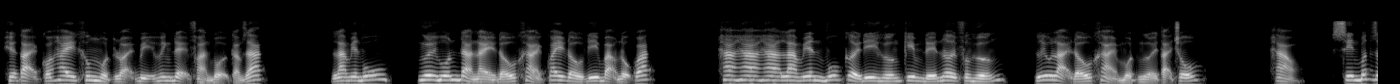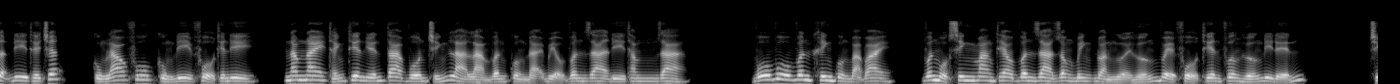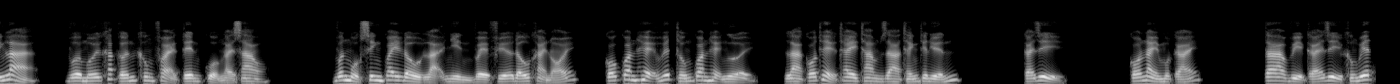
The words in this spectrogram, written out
Hiện tại có hay không một loại bị huynh đệ phản bội cảm giác? Lam Yên Vũ, ngươi hôn đả này đấu khải quay đầu đi bạo nộ quát. Ha ha ha Lam Yên Vũ cười đi hướng kim đến nơi phương hướng, lưu lại đấu khải một người tại chỗ. Hảo, xin bất giận đi thế chất, cùng Lao Phu cùng đi phổ thiên đi, năm nay Thánh Thiên Yến ta vốn chính là làm vân cuồng đại biểu vân ra đi thăm gia. Vỗ vô vân khinh cuồng bả vai, vân mục sinh mang theo vân ra dòng binh đoàn người hướng về phổ thiên phương hướng đi đến. Chính là, vừa mới khắc ấn không phải tên của ngài sao. Vân mục sinh quay đầu lại nhìn về phía đấu khải nói, có quan hệ huyết thống quan hệ người, là có thể thay tham gia Thánh Thiên Yến. Cái gì? Có này một cái. Ta vì cái gì không biết.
